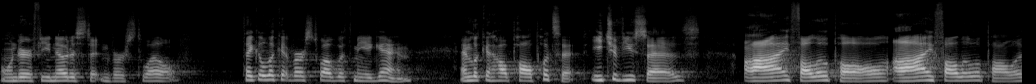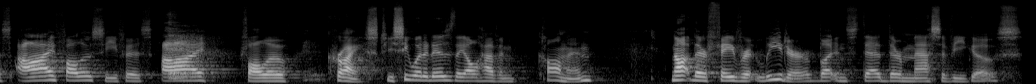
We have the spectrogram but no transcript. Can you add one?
I wonder if you noticed it in verse 12. Take a look at verse 12 with me again and look at how Paul puts it. Each of you says, I follow Paul, I follow Apollos, I follow Cephas, I follow Christ. You see what it is they all have in common? Not their favorite leader, but instead their massive egos.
